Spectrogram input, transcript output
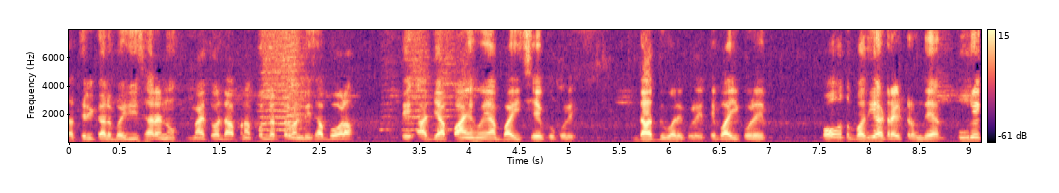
ਸਤਿ ਸ੍ਰੀ ਅਕਾਲ ਬਾਈ ਜੀ ਸਾਰਿਆਂ ਨੂੰ। ਮੈਂ ਤੁਹਾਡਾ ਆਪਣਾ ਭੁੱਲਰ ਤਲਵੰਡੀ ਸਾਬੋ ਵਾਲਾ। ਤੇ ਅੱਜ ਆਪਾਂ ਆਏ ਹੋਏ ਆ ਬਾਈ ਛੇਕ ਕੋਲੇ ਦਾਦੂ ਵਾਲੇ ਕੋਲੇ। ਤੇ ਬਾਈ ਕੋਲੇ ਬਹੁਤ ਵਧੀਆ ਟਰੈਕਟਰ ਹੁੰਦੇ ਆ ਪੂਰੇ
